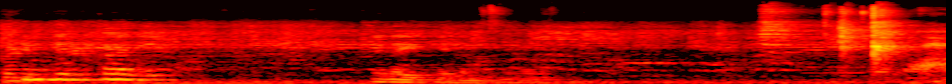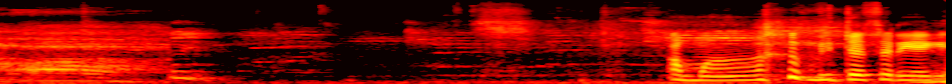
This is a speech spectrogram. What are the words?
ಕಟಿಂಗ್ ಇಟ್ಕೊಳ್ಳಿ ಏನಾಯ್ತು ಅಮ್ಮ ಬಿದ್ದ ಸರಿಯಾಗಿ.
